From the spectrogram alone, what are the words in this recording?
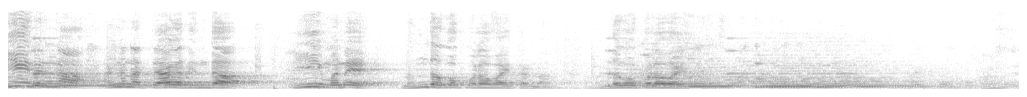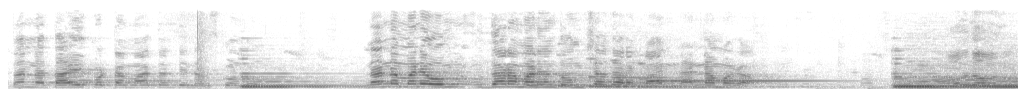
ಈ ನನ್ನ ಅಣ್ಣನ ತ್ಯಾಗದಿಂದ ಈ ಮನೆ ನಂದ ಗೋಕುಲವಾಯ್ತಣ್ಣ ನಂದ ಗೋಕುಲವಾಯ್ತು ತನ್ನ ತಾಯಿ ಕೊಟ್ಟ ಮಾತಂತೆ ನಡೆಸ್ಕೊಂಡು ನನ್ನ ಮನೆ ವಂಶ- ಉದ್ಧಾರ ಮಾಡಿದಂತ ವಂಶಧಾರಕ ನನ್ನ ಮಗ. ಹೌದೌದು.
